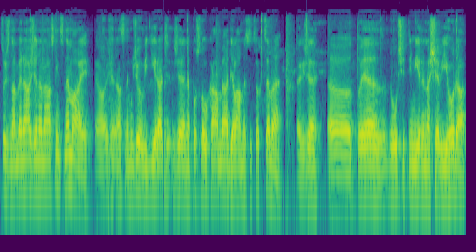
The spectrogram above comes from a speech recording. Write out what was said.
což znamená, že na nás nic nemají, jo? že nás nemůžou vydírat, že, neposloucháme a děláme si, co chceme. Takže uh, to je do určitý míry naše výhoda.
